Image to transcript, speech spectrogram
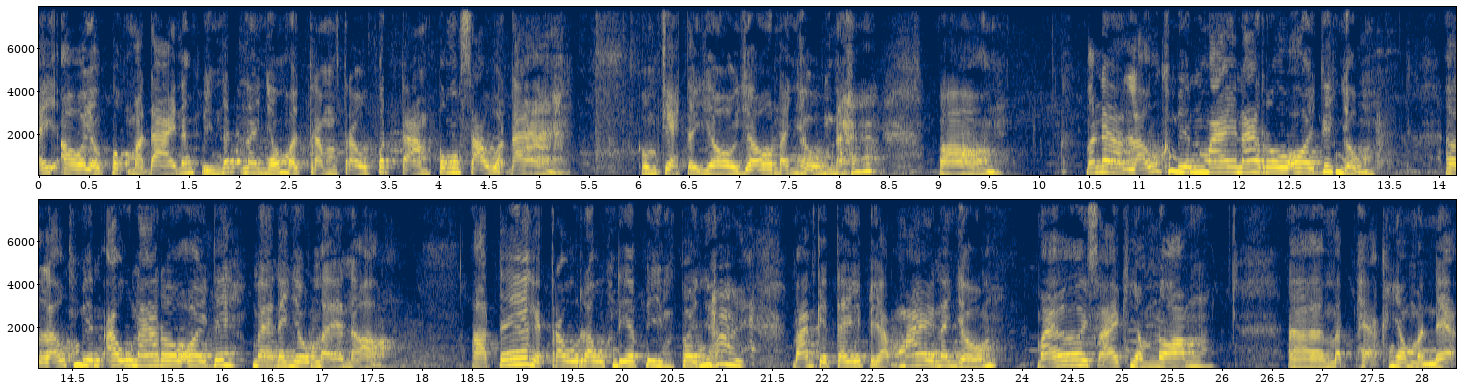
អីឲ្យឪពុកម្ដាយនឹងពិនិត្យណាញោមឲ្យត្រឹមត្រូវពិតតាមពងសាវតាកុំចេះតែយកយកណាញោមណាបងបើណាឥឡូវគ្មានម៉ែណារោអុយទេញោមឥឡូវគ្មានឪណារោអុយទេម៉ែណាញោមម៉ែណោះអត់ ទេគេត្រូវរោគ្នាពីអំពេញហើយបានគេទេប្រាប់ម៉ែណាញោមម៉ែអើយស្អែកខ្ញុំនាំអឺមិត្តភ័ក្ដិខ្ញុំម្នាក់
